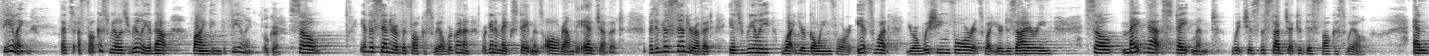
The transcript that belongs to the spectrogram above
feeling. That's a focus wheel is really about finding the feeling. Okay. So in the center of the focus wheel, we're gonna, we're gonna make statements all around the edge of it. But in the center of it is really what you're going for. It's what you're wishing for. It's what you're desiring. So make that statement, which is the subject of this focus wheel, and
